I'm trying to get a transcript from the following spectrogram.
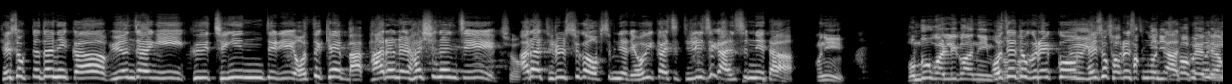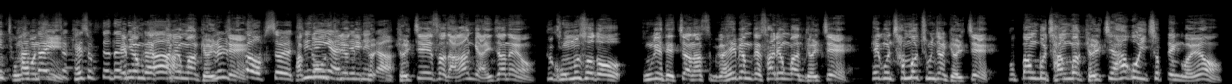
계속 뜯으니까 위원장이 그 증인들이 어떻게 마- 발언을 하시는지 그렇죠. 알아들을 수가 없습니다. 여기까지 들리지가 않습니다. 아니 법무관리관이 어제도 그랬고 그 계속 이첩 그렇습니다. 사건 두 이첩에 대한 분이 공문이 가까이서 계속 해병대 뜯으니까 사령관 들을 결재 수가 없어요. 진행이 안 대령이 됩니다. 결, 결재해서 나간 게 아니잖아요. 그 공문서도 공개됐지 않았습니까? 해병대 사령관 결재, 해군 참모총장 결재, 국방부 장관 결재하고 이첩된 거예요.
